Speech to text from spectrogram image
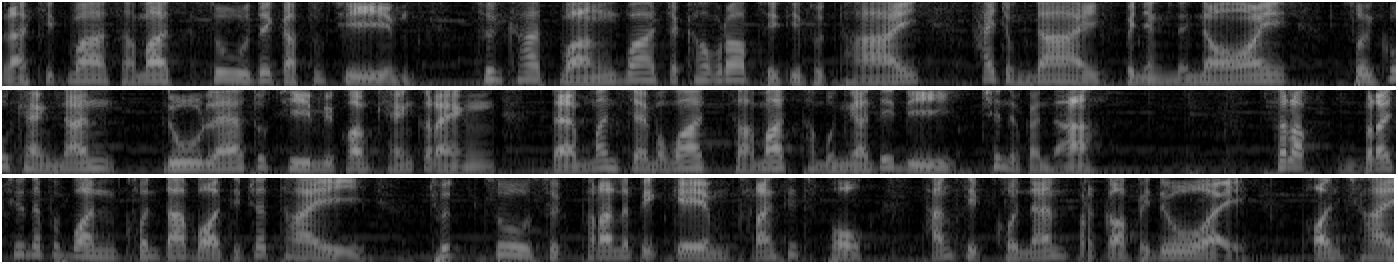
และคิดว่าสามารถสู้ได้กับทุกทีม ซึ่งคาดหวังว่าจะเข้ารอบ4ทีมสุดท้าย ให้จงได้เป็นอย่างน้อยๆส่วนคู่แข่งนั้นดูแล้วทุกทีมมีความแข็งแกร่ง แต่มั่นใจมาว่าสามารถทำผลงานได้ดี เช่นเดียวกันนะสำหรับรายชื่อนักฟุตบอลคนตาบอดทีมชาติไทย ชุดสู้ศึกพาราลิมปิกเกม ครั้งที่ 16 ทั้ง 10 คนนั้นประกอบไปด้วย พรชัย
